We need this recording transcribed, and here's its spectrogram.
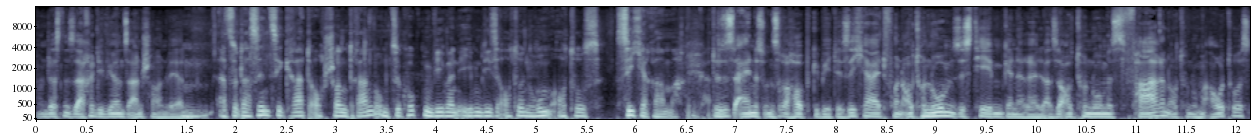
und das ist eine Sache, die wir uns anschauen werden. Mhm. Also da sind Sie gerade auch schon dran, um zu gucken, wie man eben diese autonomen Autos sicherer machen kann. Das ist eines unserer Hauptgebiete. Sicherheit von autonomen Systemen generell. Also autonomes Fahren, autonome Autos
